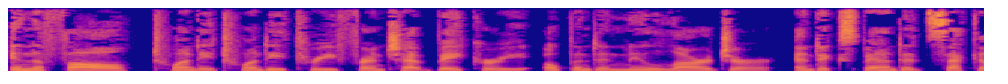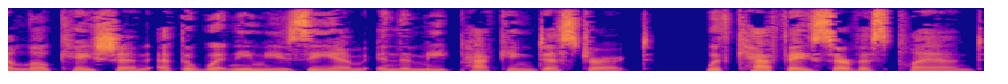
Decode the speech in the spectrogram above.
In the fall, 2023 Frenchette Bakery opened a new larger and expanded second location at the Whitney Museum in the Meatpacking District, with cafe service planned.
